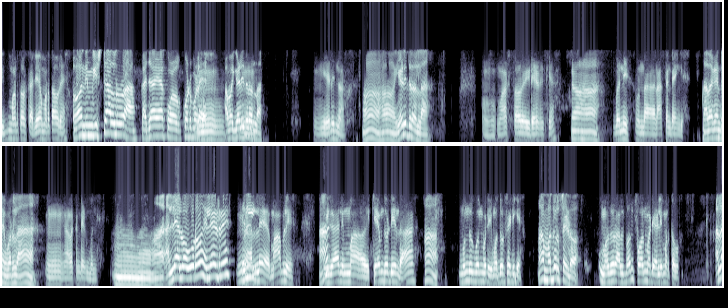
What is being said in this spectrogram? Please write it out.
ಇದ್ ಮಾಡ್ತಾವ್ರ ಕಜಾಯ ಮಾಡ್ತಾವ್ರೆ. ಓ ನಿಮ್ಗೆ ಇಷ್ಟ ಅಲ್ರ ಕಜಾಯ ಕೊ- ಕೊಡ್ಬೇಳೆ? ಹ್ಮ್. ಅವಾಗ ಹೇಳಿದ್ರಲ್ಲ. ಹ್ಮ್ ಹೇಳಿದ್ನ? ಹಾ ಹಾ ಹೇಳಿದ್ರಲ್ಲ. ಹ್ಮ್ ಮಾಡಿಸ್ತಾವ್ರೆ ಇಡೇಳಕ್ಕೆ ಹಾ ಹಾ. ಬನ್ನಿ ಒಂದ್ ನಾಲ್ಕು ಗಂಟೆ ಹಂಗೆ. ನಾಲ್ಕು ಗಂಟೆಗೆ ಬರಲಾ? ಹ್ಮ್ ನಾಲ್ಕು ಗಂಟೆಗೆ ಬನ್ನಿ. ಹ್ಮ್ ಆ- ಅಲ್ಲೇ ಅಲ್ವಾ ಊರು? ಎಲ್ಲಿ ಹೇಳ್ರಿ? ಹ್ಮ್ ಅಲ್ಲೇ ಮಾಬ್ಲಿ. ಹಾ? ಈಗ ನಿಮ್ಮ ಕೆ ದೊಡ್ಡಿಯಿಂದ ಹಾ. ಮುಂದಕ್ಕೆ ಬಂದ್ಬಿಡಿ ಮಧುರ್ ಸೈಡಿಗೆ ಹಾ ಮಧುರ್ ಸೈಡು ಮಧುರ್ ಅಲ್ಲಿ ಬಂದು ಫೋನ್ ಮಾಡಿ ಹಳ್ಳಿ ಮಾಡ್ತಾವು ಅಲ್ಲ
